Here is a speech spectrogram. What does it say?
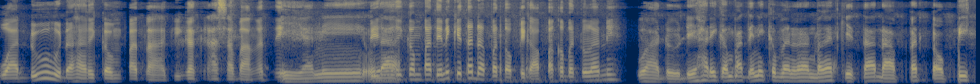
Waduh, udah hari keempat lagi, gak kerasa banget nih. Iya nih, Di udah. hari keempat ini kita dapat topik apa kebetulan nih? Waduh, di hari keempat ini kebenaran banget kita dapat topik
